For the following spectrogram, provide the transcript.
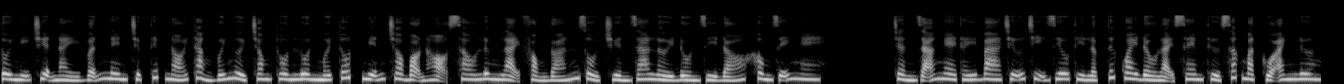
tôi nghĩ chuyện này vẫn nên trực tiếp nói thẳng với người trong thôn luôn mới tốt miễn cho bọn họ sau lưng lại phỏng đoán rồi truyền ra lời đồn gì đó không dễ nghe. Trần Dã nghe thấy ba chữ chị Diêu thì lập tức quay đầu lại xem thử sắc mặt của anh Lương.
